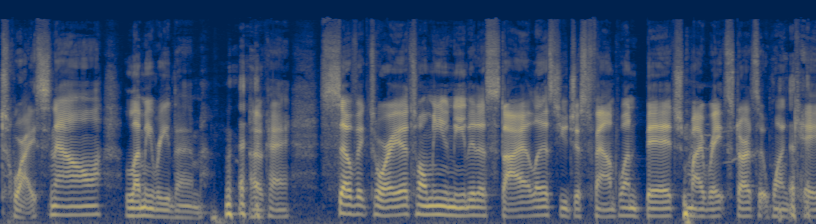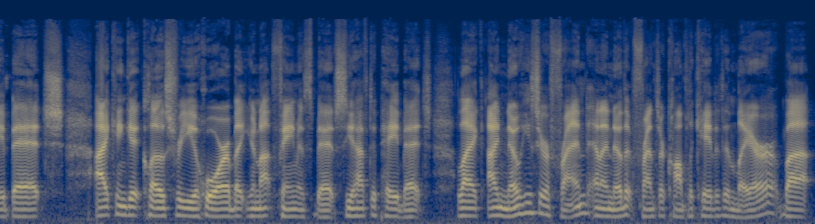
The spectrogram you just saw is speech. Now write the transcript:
twice now. Let me read them. okay. So, Victoria told me you needed a stylist. You just found one, bitch. My rate starts at 1K, bitch. I can get clothes for you, whore, but you're not famous, bitch. So you have to pay, bitch. Like, I know he's your friend, and I know that friends are complicated in layer, but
